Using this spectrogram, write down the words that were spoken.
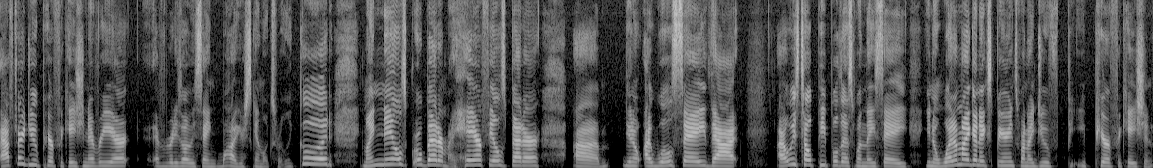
after I do purification every year, everybody's always saying, wow, your skin looks really good. My nails grow better. My hair feels better. Um, you know, I will say that I always tell people this when they say, you know, what am I going to experience when I do purification?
